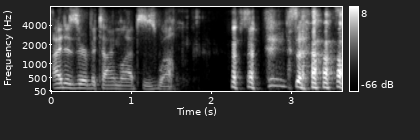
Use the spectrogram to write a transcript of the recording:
I deserve a time lapse as well. so,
